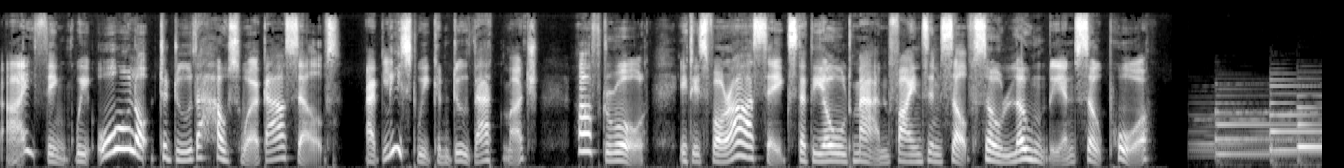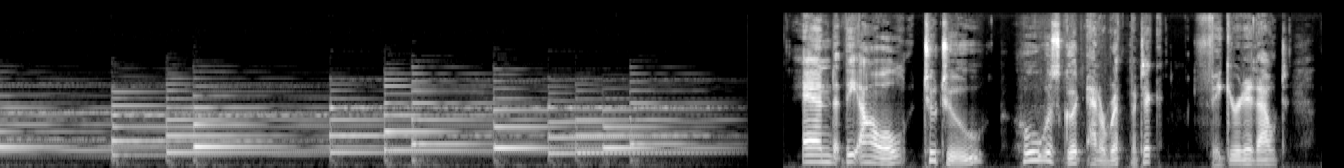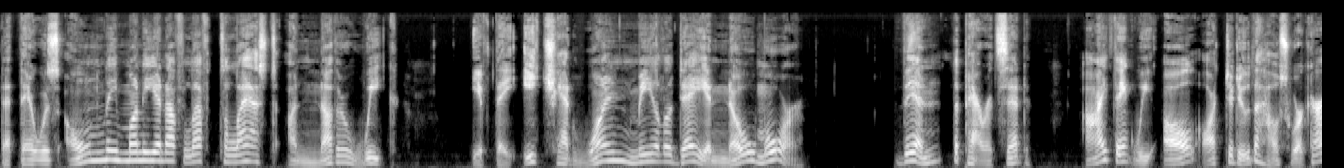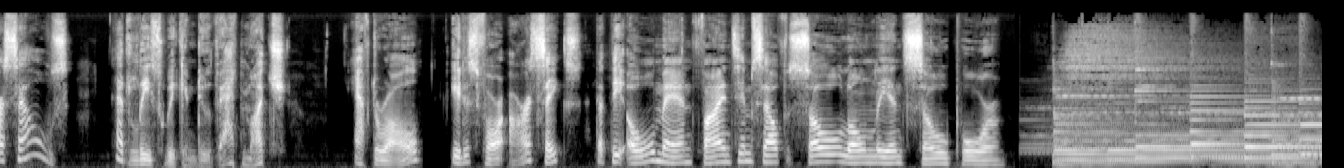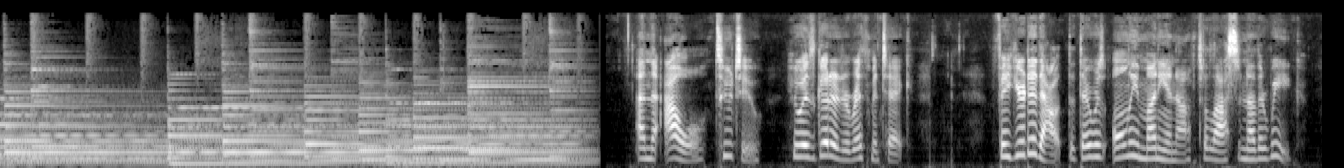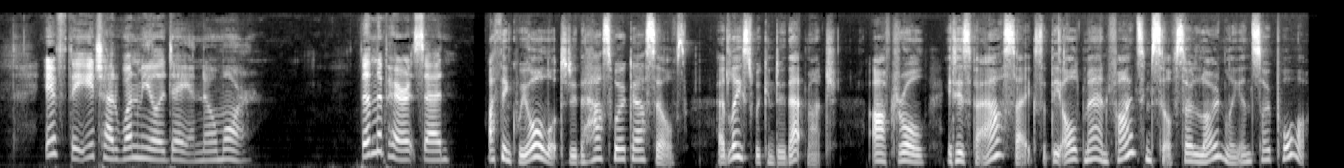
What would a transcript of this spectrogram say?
I think we all ought to do the housework ourselves. At least we can do that much. After all, it is for our sakes that the old man finds himself so lonely and so poor. And the owl, Too-Too, who was good at arithmetic, figured it out that there was only money enough left to last another week if they each had one meal a day and no more. Then the parrot said, I think we all ought to do the housework ourselves. At least we can do that much. After all, it is for our sakes that the old man finds himself so lonely and so poor. And the owl, Too-Too, who was good at arithmetic, figured it out that there was only money enough to last another week, if they each had one meal a day and no more. Then the parrot said, I think we all ought to do the housework ourselves. At least we can do that much. After all, it is for our sakes that the old man finds himself so lonely and so poor.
